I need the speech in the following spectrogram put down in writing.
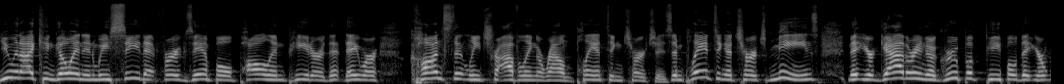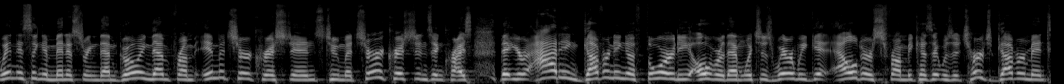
You and I can go in and we see that, for example, Paul and Peter, that they were constantly traveling around planting churches. And planting a church means that you're gathering a group of people, that you're witnessing and ministering them, growing them from immature Christians to mature Christians in Christ, that you're adding governing authority over them, which is where we get elders from, because it was a church government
